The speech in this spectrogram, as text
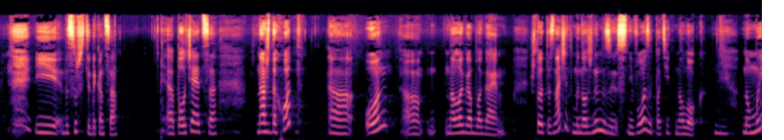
и дослушайте до конца. Э, получается, наш доход, э, он э, налогооблагаем. Что это значит? Мы должны с него заплатить налог. Но мы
